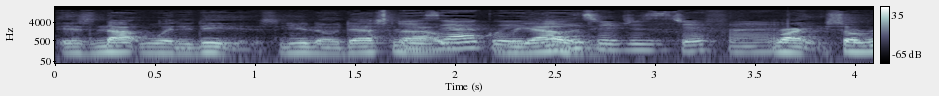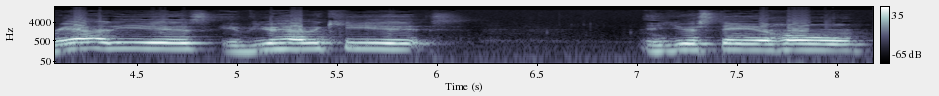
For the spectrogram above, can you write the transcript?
is not what it is. You know, that's not Mm-hmm. exactly. reality. Things are just different. Right. So reality is, if you're having kids and you're staying home,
